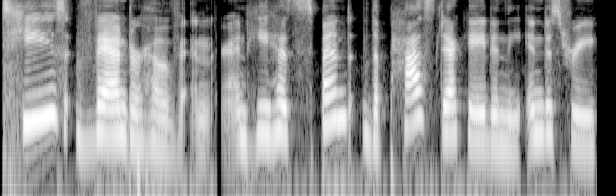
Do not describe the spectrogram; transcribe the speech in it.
Ties Vanderhoeven, and he has spent the past decade in the industry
